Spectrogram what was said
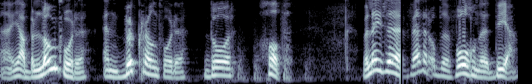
uh, ja, beloond worden en bekroond worden door God. We lezen verder op de volgende dia.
